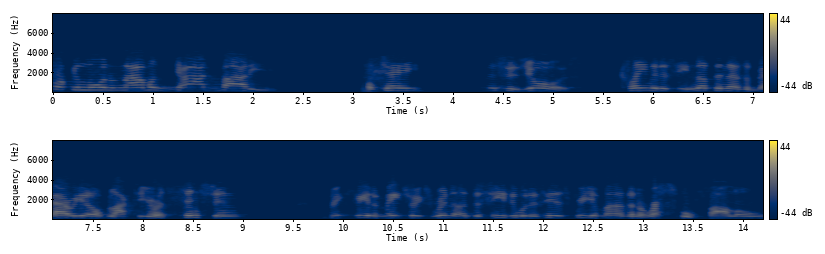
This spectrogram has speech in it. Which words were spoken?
fucking Lord, I'm a God body. Okay? This is yours. Claim it and see nothing as a barrier or block to your ascension. Break free of the matrix, render unto Caesar what is his, free your minds and a restful follow.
